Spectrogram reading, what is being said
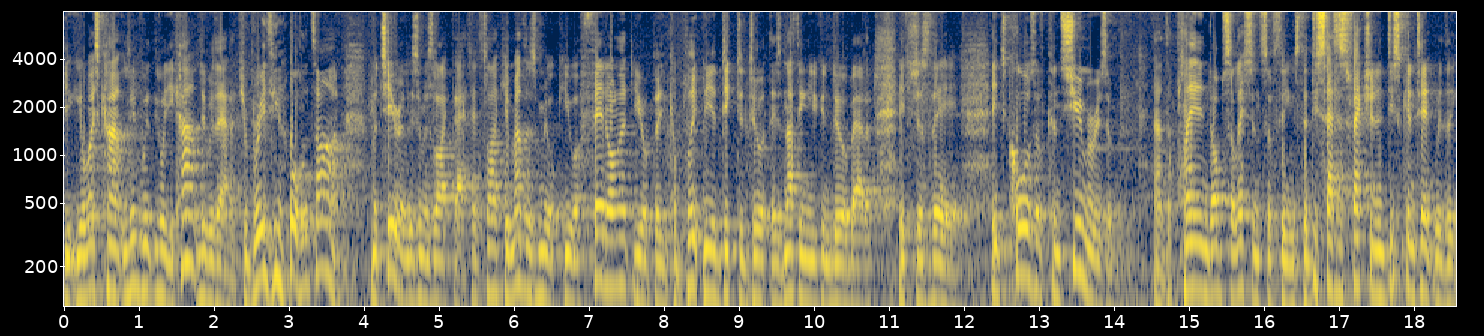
You, you always can't live with, well, you can't live without it. You're breathing it all the time. Materialism is like that. It's like your mother's milk. You are fed on it. You have been completely addicted to it. There's nothing you can do about it. It's just there. It's cause of consumerism. Uh, the planned obsolescence of things, the dissatisfaction and discontent with the,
